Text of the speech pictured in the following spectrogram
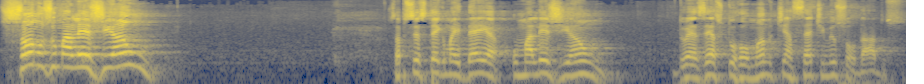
Somos uma legião. Só para vocês terem uma ideia, uma legião do exército romano tinha sete mil soldados.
